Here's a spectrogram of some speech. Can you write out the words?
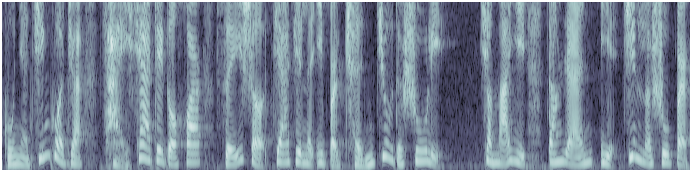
姑娘经过这儿，采下这朵花，随手夹进了一本陈旧的书里。小蚂蚁当然也进了书本，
